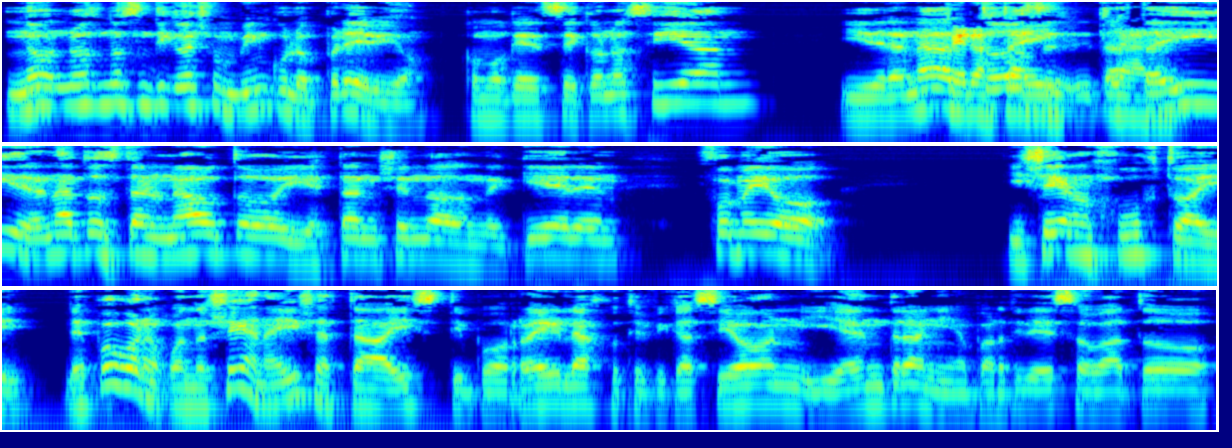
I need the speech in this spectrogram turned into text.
no, no, no sentí que haya un vínculo previo, como que se conocían y de la nada Pero hasta todos, ahí, eh, hasta ahí, de la nada todos están en un auto y están yendo a donde quieren. Fue medio... Y llegan justo ahí. Después, bueno, cuando llegan ahí ya está ahí tipo regla, justificación y entran y a partir de eso va todo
